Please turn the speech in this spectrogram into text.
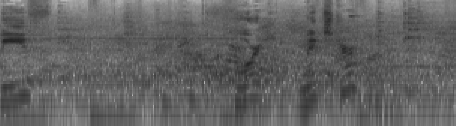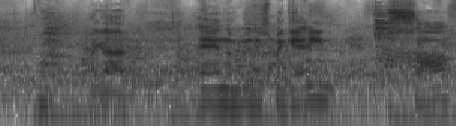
beef, pork mixture. Oh my god. And the, the spaghetti soft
